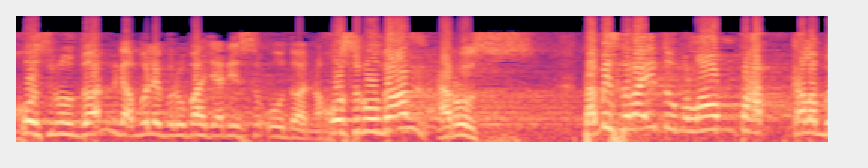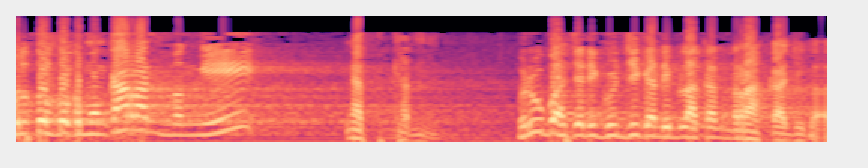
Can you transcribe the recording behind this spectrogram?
Husnudon nggak boleh berubah jadi seudon. Husnudon harus. Tapi setelah itu melompat. Kalau betul-betul kemungkaran mengingatkan. Berubah jadi gunjingan di belakang neraka juga.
